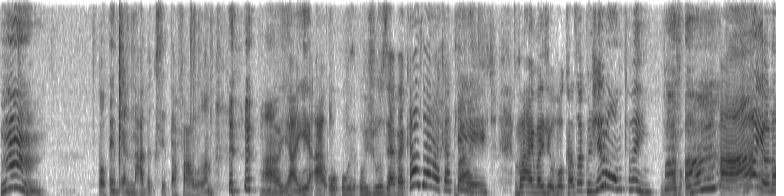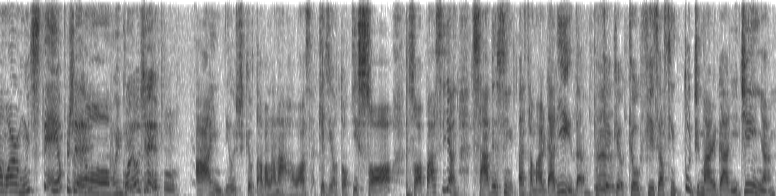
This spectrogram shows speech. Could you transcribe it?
Hum, tô entendendo nada que você tá falando. Ah, e aí a- o, o, José vai casar com a Vai? Kate. Vai, mas eu vou casar com o Jerome também. mas... Ah! Ah, eu namoro muito tempo, Jerome. Em É? Quanto Deus, tempo? Ah, em Deus, que eu tava lá na roça. Quer dizer, eu tô aqui só, só passeando. Sabe, assim, essa margarida? Por É. que, eu- que eu fiz, assim, tudo de margaridinha?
